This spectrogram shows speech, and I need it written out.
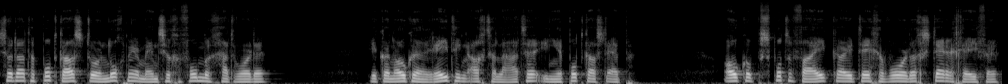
zodat de podcast door nog meer mensen gevonden gaat worden. Je kan ook een rating achterlaten in je podcast-app. Ook op Spotify kan je tegenwoordig sterren geven,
